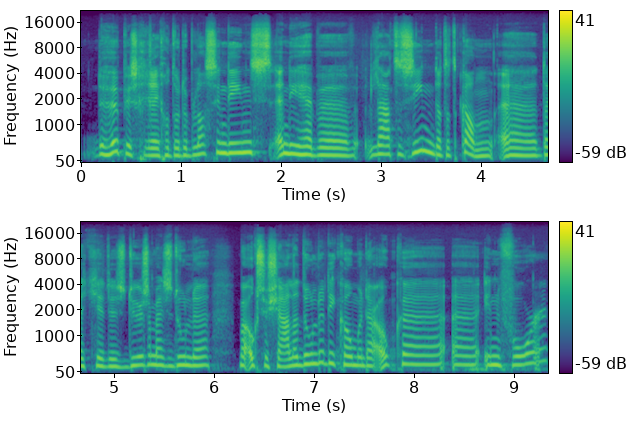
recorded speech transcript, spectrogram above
de hub is geregeld door de Belastingdienst en die hebben laten zien dat het kan. Eh, dat je dus duurzaamheidsdoelen, maar ook sociale doelen, die komen daar ook in voor.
